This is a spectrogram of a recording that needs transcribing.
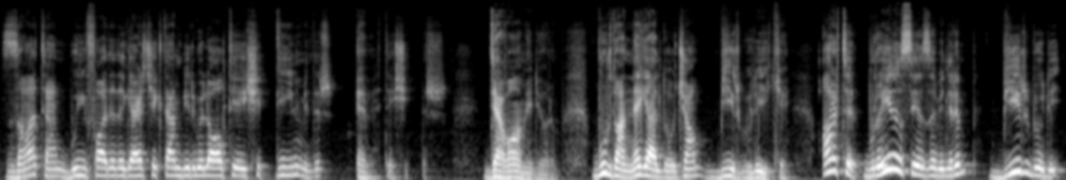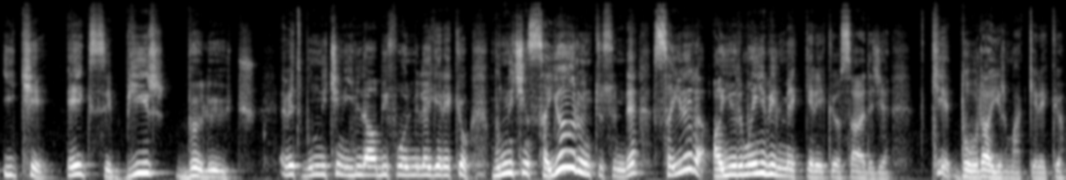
Zaten bu ifadede gerçekten 1 bölü 6'ya eşit değil midir? Evet eşittir. Devam ediyorum. Buradan ne geldi hocam? 1 bölü 2. Artı burayı nasıl yazabilirim? 1 bölü 2 eksi 1 bölü 3. Evet bunun için illa bir formüle gerek yok. Bunun için sayı örüntüsünde sayıları ayırmayı bilmek gerekiyor sadece. Ki doğru ayırmak gerekiyor.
